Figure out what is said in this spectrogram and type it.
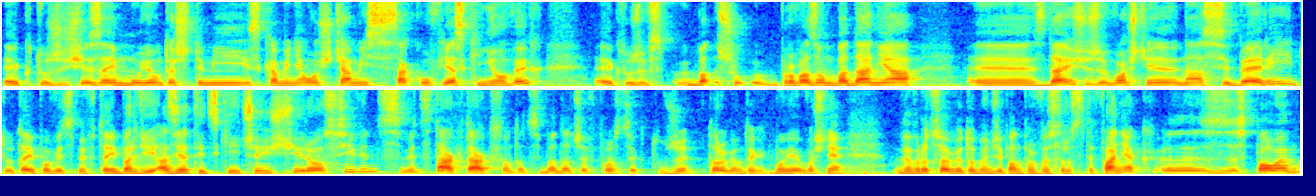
e, którzy się zajmują też tymi skamieniałościami z ssaków jaskiniowych, e, którzy prowadzą badania E, Zdaje się, że właśnie na Syberii, tutaj powiedzmy w tej bardziej azjatyckiej części Rosji, więc, więc tak, tak, są tacy badacze w Polsce, którzy to robią, tak jak mówię, właśnie we Wrocławiu to będzie pan profesor Stefaniak e, z zespołem,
